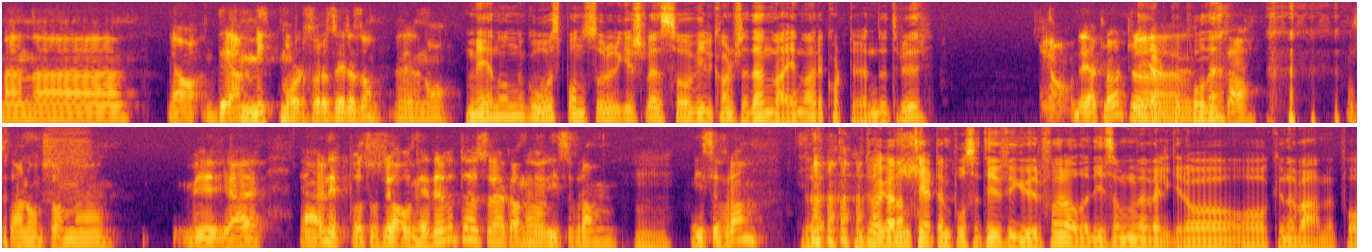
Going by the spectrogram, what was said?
men uh, ja, det er mitt mål, for å si det sånn, eh, nå. Med noen gode sponsorer, Gisle, så vil kanskje den veien være kortere enn du tror. Ja, det er klart. Det hjelper eh, på det. Hvis det er, hvis det er noen som uh, vi, jeg, jeg er jo litt på sosiale medier, vet du, så jeg kan jo vise fram. Mm. Vise fram. Du, du er garantert en positiv figur for alle de som velger å, å kunne være med på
